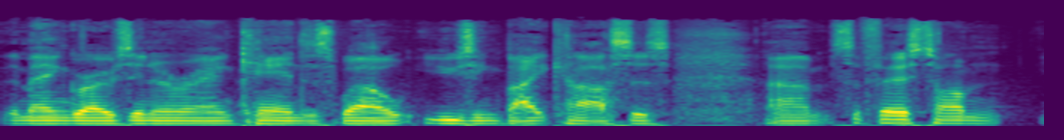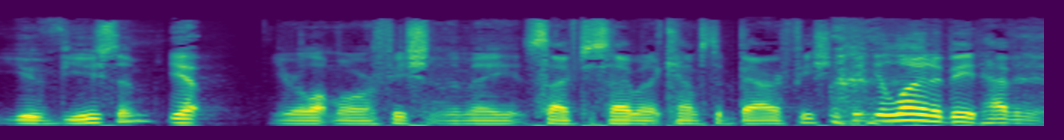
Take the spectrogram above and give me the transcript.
the mangroves in and around Cairns as well using bait casters. Um, it's the first time you've used them. Yep. You're a lot more efficient than me, it's safe to say, when it comes to barra fishing. But you learn a bit, haven't you?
